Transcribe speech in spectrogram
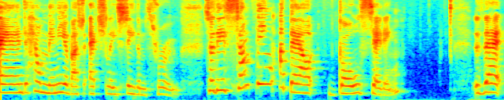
And how many of us actually see them through. So there's something about goal setting that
